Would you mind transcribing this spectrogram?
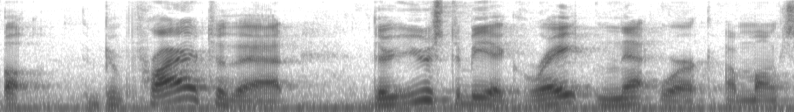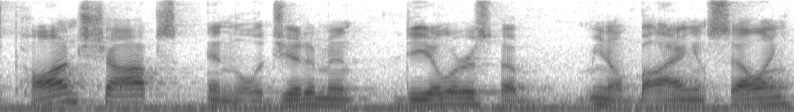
uh prior to that, there used to be a great network amongst pawn shops and legitimate dealers of you know buying and selling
